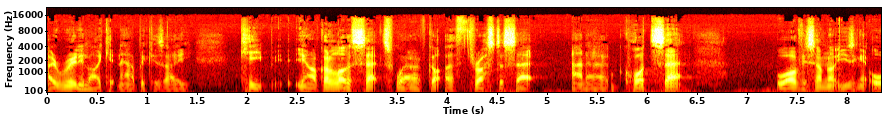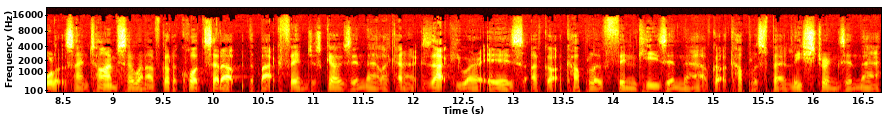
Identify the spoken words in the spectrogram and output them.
I really like it now because I keep, you know, I've got a lot of sets where I've got a thruster set and a quad set. Well, obviously, I'm not using it all at the same time. So when I've got a quad set up, the back fin just goes in there. Like I know exactly where it is. I've got a couple of fin keys in there. I've got a couple of spare leash strings in there.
